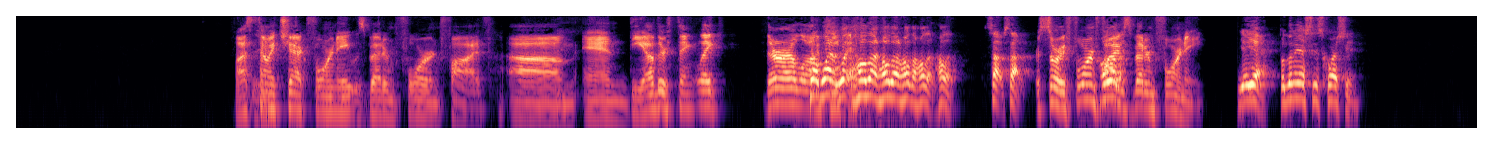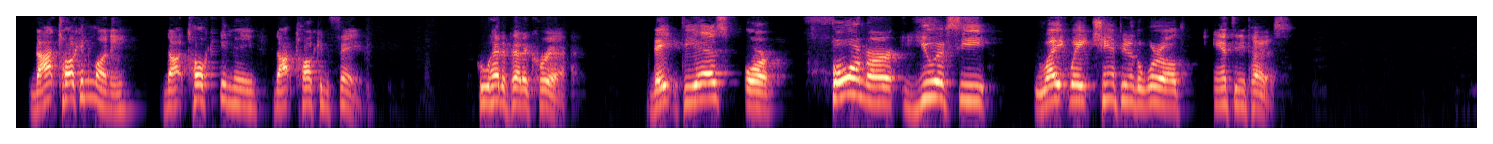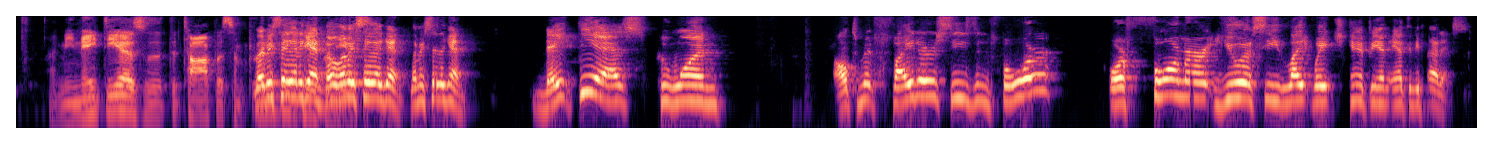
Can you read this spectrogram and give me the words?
Last time I checked, four and eight was better than four and five. Um, and the other thing, like, there are a lot. But of wait, wait, hold on, hold on, hold on, hold on, hold on. Stop, stop. Sorry, four and five is better than four and eight. Yeah, yeah. But let me ask you this question. Not talking money, not talking name, not talking fame. Who had a better career? Nate Diaz or former UFC lightweight champion of the world, Anthony Pettis? I mean, Nate Diaz was at the top of some. Let me say that again. No, let me say that again. Let me say it again. Nate Diaz, who won Ultimate Fighter season four, or former UFC lightweight champion Anthony Pettis?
